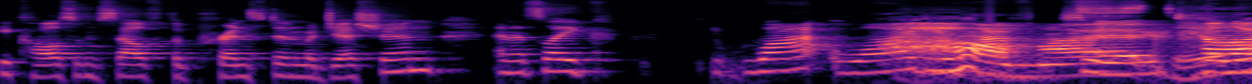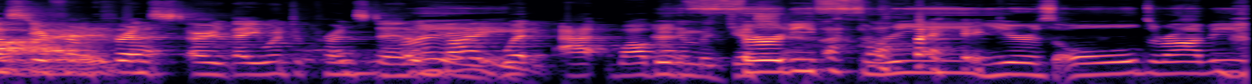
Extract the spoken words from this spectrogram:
he calls himself the Princeton magician, and it's like, why? Why do you Oh have my to tell us you're from Princeton or that you went to Princeton Right. with, at, while being a magician? 33 Like, years old, Robbie. We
